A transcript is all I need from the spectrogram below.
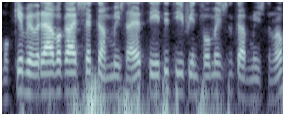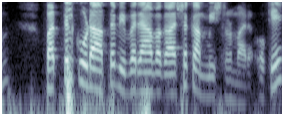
മുഖ്യ വിവരാവകാശ കമ്മീഷണർ അതായത് സ്റ്റേറ്റ് ചീഫ് ഇൻഫർമേഷൻ കമ്മീഷണറും പത്തിൽ കൂടാത്ത വിവരാവകാശ കമ്മീഷണർമാരും. ഓക്കെ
